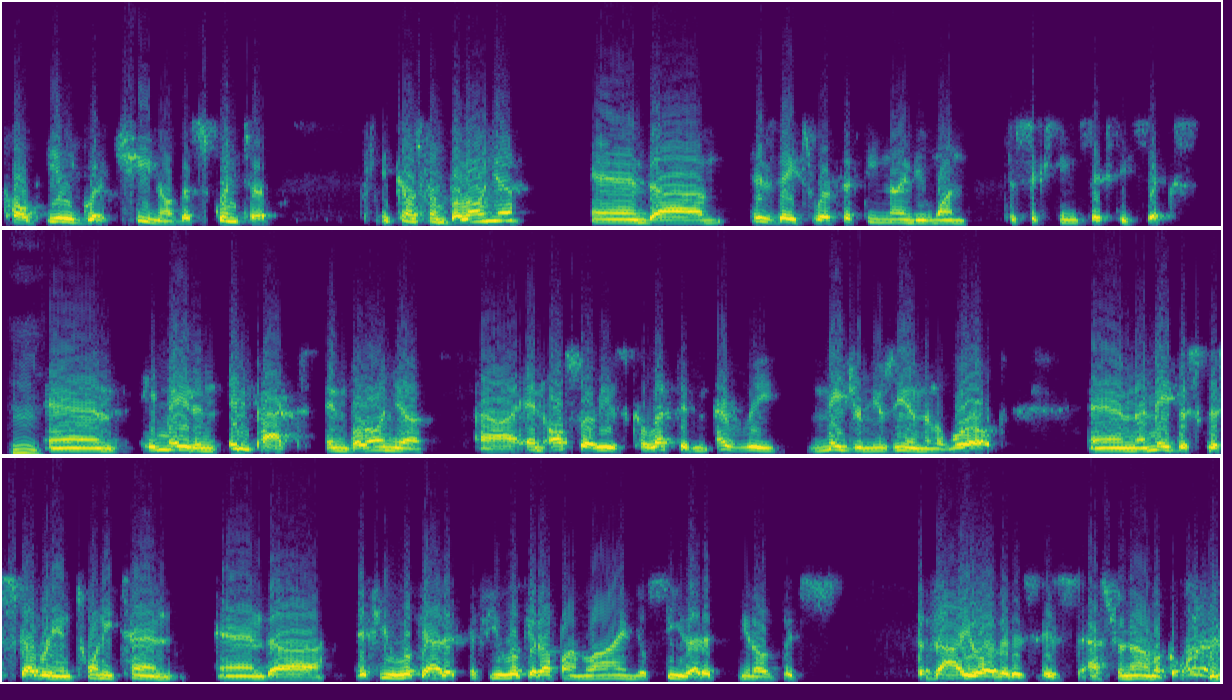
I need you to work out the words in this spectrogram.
called Il Guercino, the squinter. He comes from Bologna, and um, his dates were 1591 to 1666. Mm. And he made an impact in Bologna, uh, and also he's collected in every major museum in the world. And I made this discovery in 2010, and uh, if you look at it, if you look it up online, you'll see that it, you know, it's the value of it is, is astronomical.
